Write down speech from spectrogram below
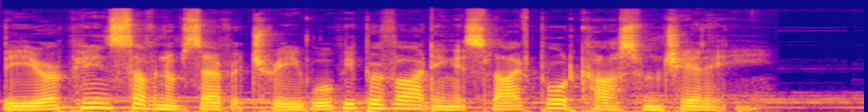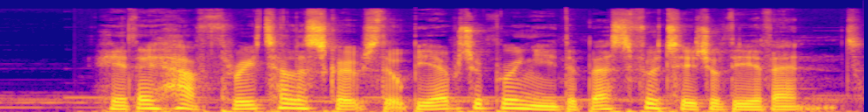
The European Southern Observatory will be providing its live broadcast from Chile. Here they have three telescopes that will be able to bring you the best footage of the event.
